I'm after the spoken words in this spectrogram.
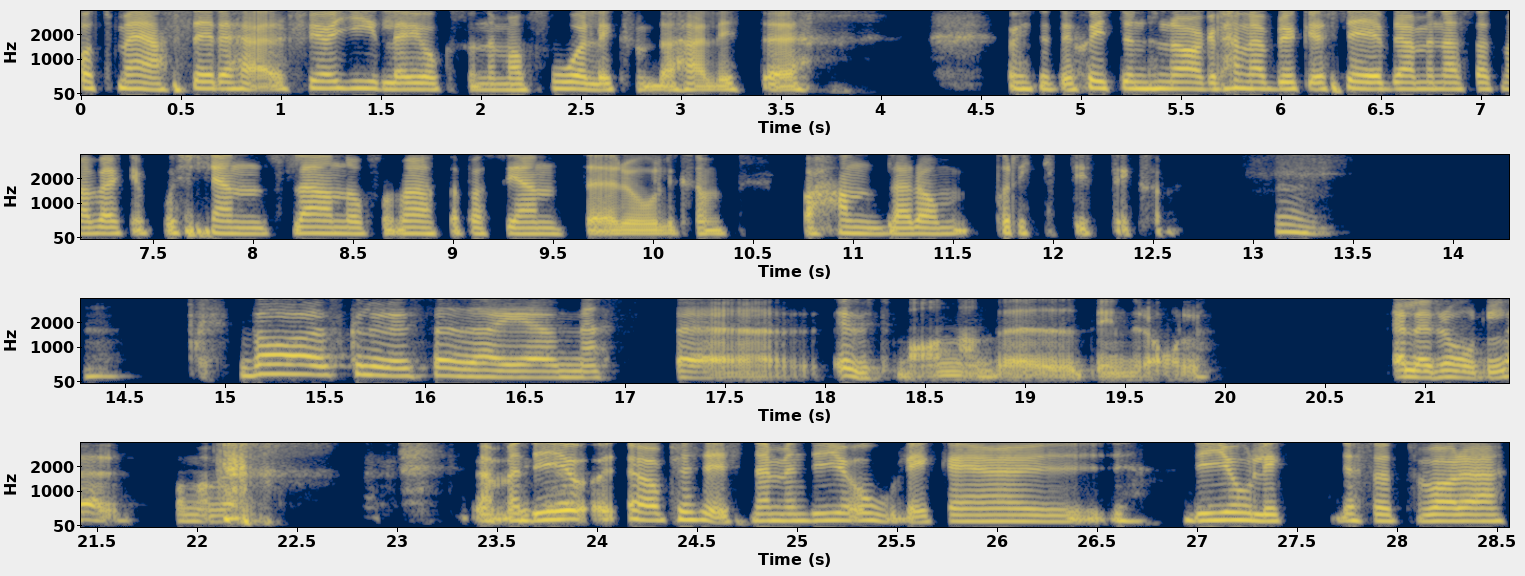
fått med sig det här. För jag gillar ju också när man får liksom det här lite jag vet inte, skit under naglarna brukar jag säga men alltså att man verkligen får känslan och får möta patienter och liksom vad handlar det om på riktigt liksom. Mm. Vad skulle du säga är mest eh, utmanande i din roll? Eller roller får man väl ja, men det är ju, ja, precis. Nej, men det är ju olika. Det är ju olika alltså att vara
